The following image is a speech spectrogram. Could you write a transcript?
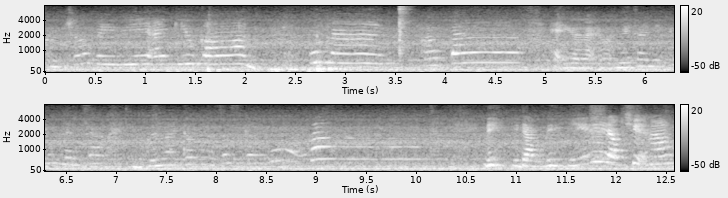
good job baby anh yêu con good night papa hẹn gặp lại mọi người trong những clip lần sau đừng quên like comment và subscribe nhé Bye. đi đi đọc đi đi, đi đọc chuyện không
